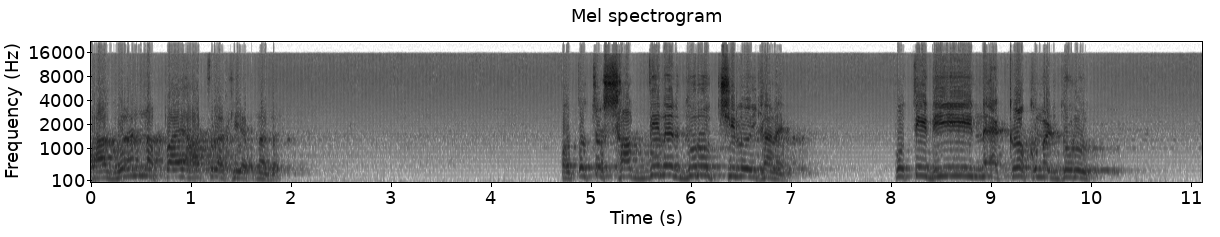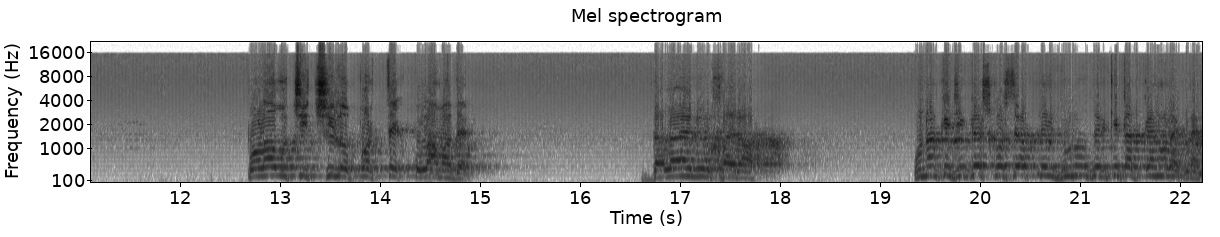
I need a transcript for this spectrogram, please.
রাগ হলেন না, পায়ে হাত রাখি আপনাদের। অথচ সাত দিনের দুরুদ ছিল এখানে প্রতিদিন এক রকমের দুরুদ। পড়া উচিত ছিল প্রত্যেক ওলামাদের দালাইলুল খয়রাত। ওনাকে জিজ্ঞেস করছে, আপনি দুরুদের কিতাব কেন লেখলেন?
